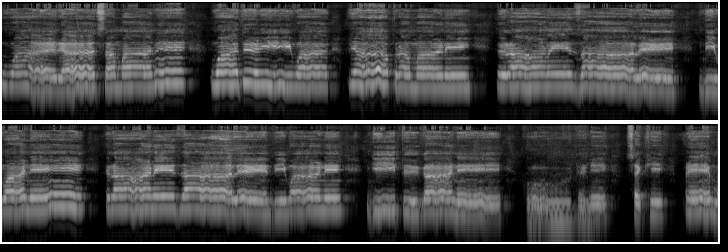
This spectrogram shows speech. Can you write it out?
वाऱ्या समाने वादळी वाऱ्याप्रमाणे राणे झाले दिवाने. राणे झाले दिवाने गीत गाणे. कोठले सखी प्रेम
